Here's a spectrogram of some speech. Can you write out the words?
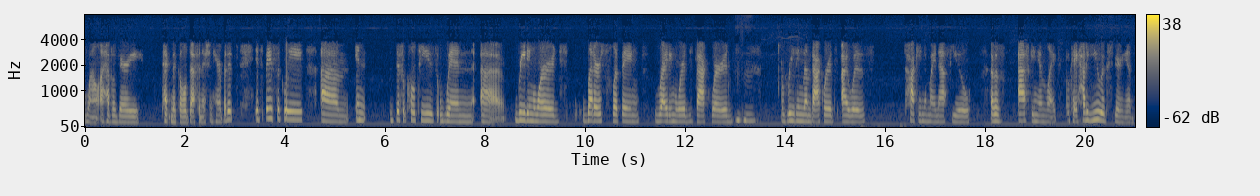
well, I have a very technical definition here, but it's it's basically um, in difficulties when uh, reading words, letters flipping, writing words backwards, hmm reading them backwards. I was talking to my nephew. I was asking him like, okay, how do you experience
